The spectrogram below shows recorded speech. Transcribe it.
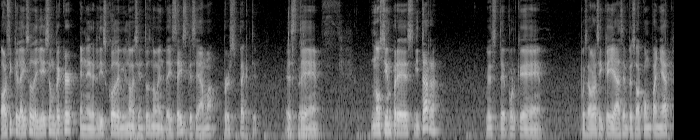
Ahora sí que la hizo de Jason Becker en el disco de 1996 que se llama Perspective. Este. No siempre es guitarra. Este, porque. Pues ahora sí que ya se empezó a acompañar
